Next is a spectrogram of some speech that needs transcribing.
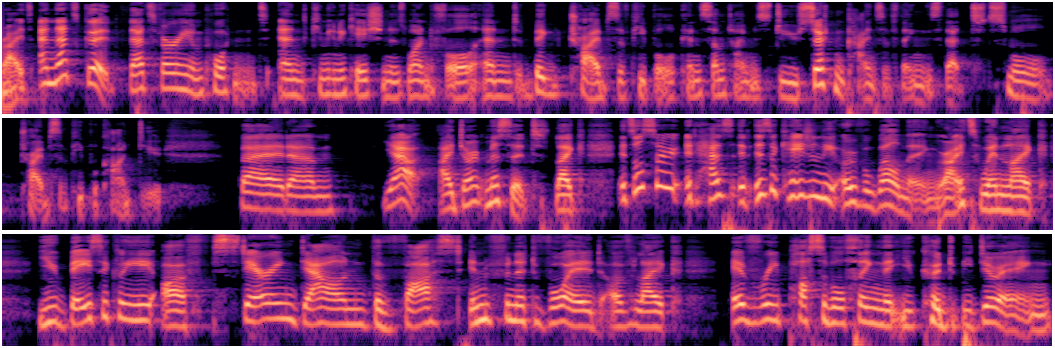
right? And that's good. That's very important. And communication is wonderful. And big tribes of people can sometimes do certain kinds of things that small tribes of people can't do. But um, yeah, I don't miss it. Like it's also it has it is occasionally overwhelming, right? When like you basically are staring down the vast infinite void of like every possible thing that you could be doing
